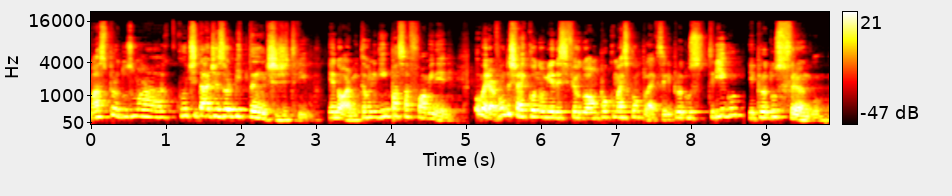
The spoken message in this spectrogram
mas produz uma quantidade exorbitante de trigo, enorme, então ninguém passa fome nele. Ou melhor, vamos deixar a economia desse feudo um pouco mais complexa. Ele produz trigo e produz frango.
